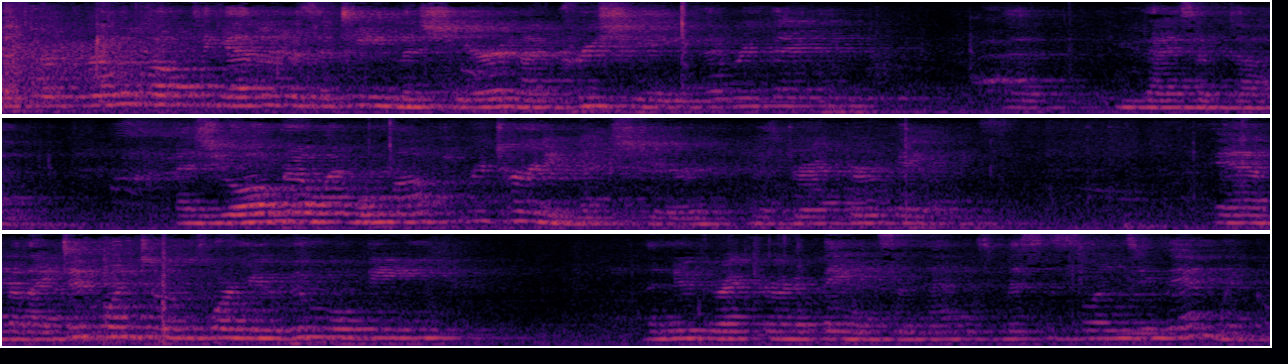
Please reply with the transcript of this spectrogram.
We've worked really well together as a and I appreciate everything that you guys have done. As you all know, I will not be returning next year as Director of Bands. And, but I did want to inform you who will be the new Director of Bands, and that is Mrs. Lindsay Van Winkle.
